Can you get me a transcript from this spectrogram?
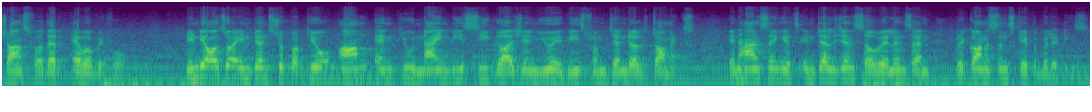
transfer than ever before. India also intends to procure armed MQ-9B Sea Guardian UAVs from General Atomics, enhancing its intelligence, surveillance and reconnaissance capabilities.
